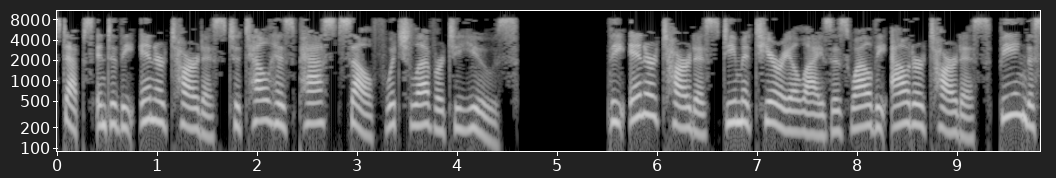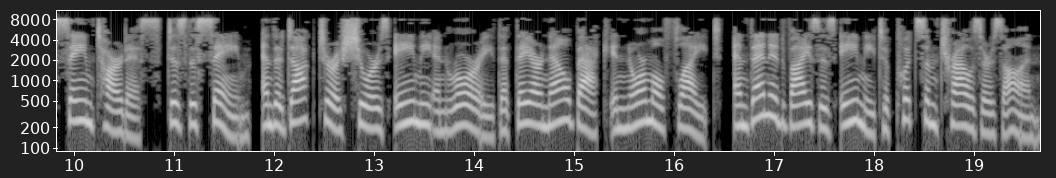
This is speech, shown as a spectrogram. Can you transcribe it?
steps into the inner TARDIS to tell his past self which lever to use. The inner TARDIS dematerializes while the outer TARDIS being the same TARDIS does the same, and the Doctor assures Amy and Rory that they are now back in normal flight, and then advises Amy to put some trousers on.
